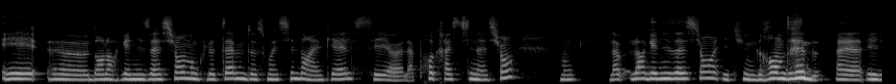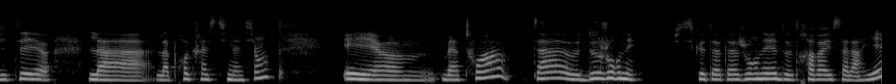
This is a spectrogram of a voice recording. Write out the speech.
Et euh, dans l'organisation, donc le thème de ce mois-ci dans lequel c'est la procrastination. Donc l'organisation est une grande aide à éviter la, procrastination. Et bah, toi, tu as deux journées puisque tu as ta journée de travail salarié,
